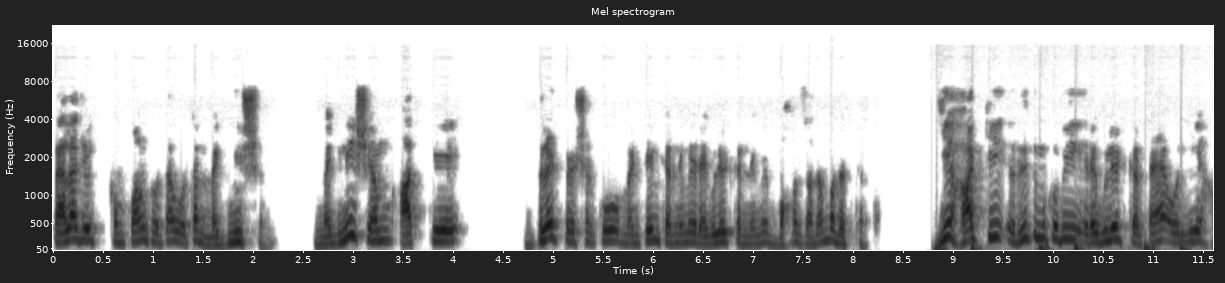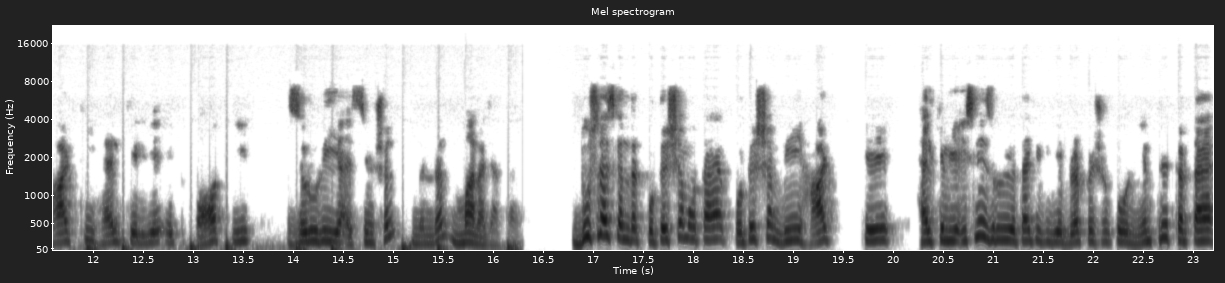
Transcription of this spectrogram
पहला जो एक कंपाउंड होता है, वो होता है मैग्नीशियम मैग्नीशियम आपके ब्लड प्रेशर को मेंटेन करने में, रेगुलेट करने में बहुत ज़्यादा मदद करता है। ये हार्ट की रिद्म को भी रेगुलेट करता है और ये हार्ट की हेल्थ के लिए एक बहुत ही ज़रूरी या एसेंशियल मिनरल माना जाता है। दूसरा इसके अंदर पोटेशियम होता है। पोटेशियम भी हार्ट के हेल्थ के लिए इसलिए ज़रूरी होता है क्योंकि ये ब्लड प्रेशर को नियंत्रित करता है।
